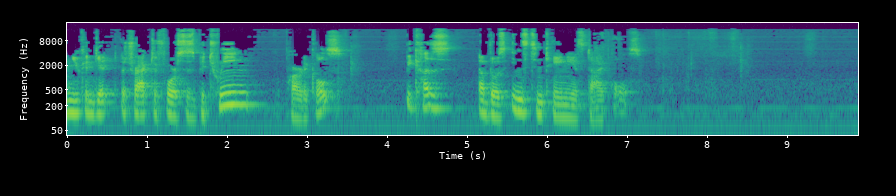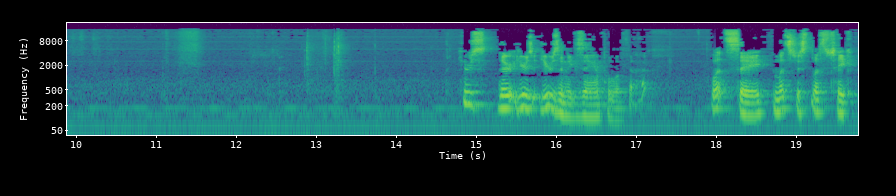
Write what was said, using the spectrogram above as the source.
And you can get attractive forces between particles because of those instantaneous dipoles. Here's, there, here's, here's an example of that. Let's say, let's just, let's take,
